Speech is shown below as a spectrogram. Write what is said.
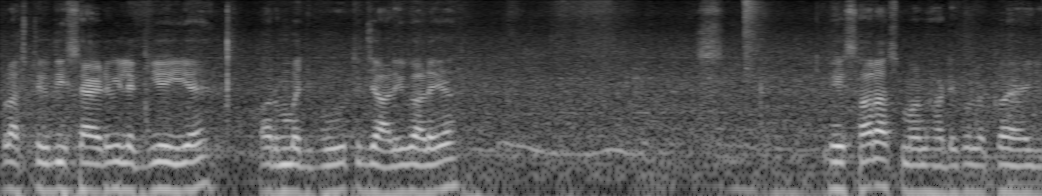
ਪਲਾਸਟਿਕ ਦੀ ਸਾਈਡ ਵੀ ਲੱਗੀ ਹੋਈ ਹੈ ਔਰ ਮਜ਼ਬੂਤ ਜਾਲੀ ਵਾਲੇ ਆ। ਇਹ ਸਾਰਾ ਸਮਾਨ ਸਾਡੇ ਕੋਲ ਲੱਗਾ ਹੋਇਆ ਜੀ।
